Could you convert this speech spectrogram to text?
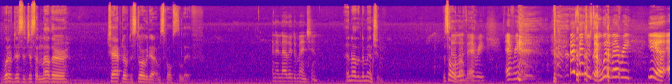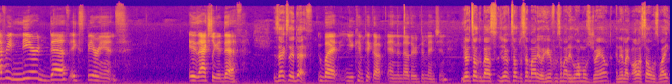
What if this is just another chapter of the story that I'm supposed to live? In another dimension. Another dimension. It's all So what if me. every every That's interesting. What if every yeah, every near death experience is actually a death, It's actually a death. but you can pick up in another dimension. You ever talked about? You ever talk to somebody or hear from somebody who almost drowned, and they're like, "All I saw was white."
